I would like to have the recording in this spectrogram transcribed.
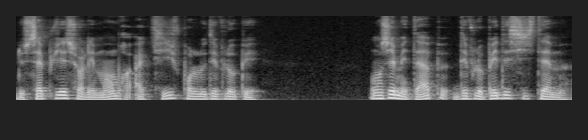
et de s'appuyer sur les membres actifs pour le développer. Onzième étape, développer des systèmes.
